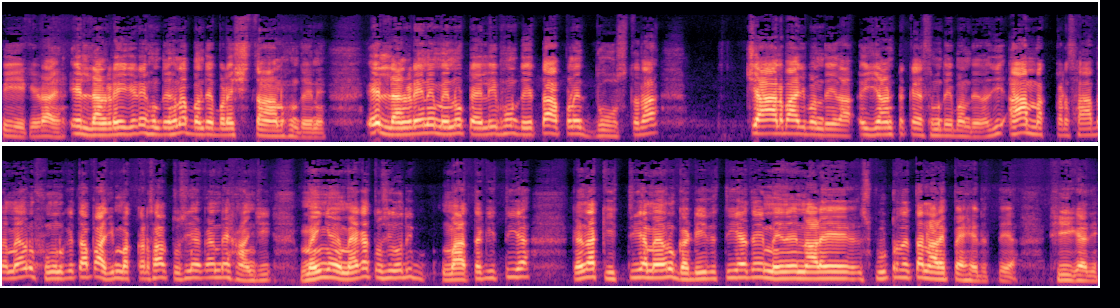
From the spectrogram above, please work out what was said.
ਪੇ ਕਿਹੜਾ ਹੈ। ਇਹ ਲੰਗੜੇ ਜਿਹੜੇ ਹੁੰਦੇ ਹਨਾ ਬੰਦੇ ਬੜੇ ਸ਼ੈਤਾਨ ਹੁੰਦੇ ਨੇ। ਇਹ ਲੰਗੜੇ ਨੇ ਮੈਨੂੰ ਟੈਲੀਫੋਨ ਦਿੱਤਾ ਆਪਣੇ ਦੋਸਤ ਦਾ। ਚਾਲਬਾਜ਼ ਬੰਦੇ ਦਾ, ਏਜੰਟ ਕਿਸਮ ਦੇ ਬੰਦੇ ਦਾ। ਜੀ, ਆਹ ਮੱਕੜ ਸਾਹਿਬ, ਮੈਂ ਉਹਨੂੰ ਫੋਨ ਕੀਤਾ, ਭਾਜੀ ਮੱਕੜ ਸਾਹਿਬ, ਤੁਸੀਂ ਆ ਕਹਿੰਦੇ, ਹਾਂਜੀ, ਮੈਂ ਹੀ ਮੈਂ ਕਿਹਾ ਤੁਸੀਂ ਉਹਦੀ ਮਦਦ ਕੀਤੀ ਆ। ਕਹਿੰਦਾ ਕੀਤੀ ਆ, ਮੈਂ ਉਹਨੂੰ ਗੱਡੀ ਦਿੱਤੀ ਆ ਤੇ ਮੇਰੇ ਨਾਲੇ ਸਕੂਟਰ ਦਿੱਤਾ, ਨਾਲੇ ਪੈਸੇ ਦਿੱਤੇ ਆ। ਠੀਕ ਹੈ ਜੀ।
